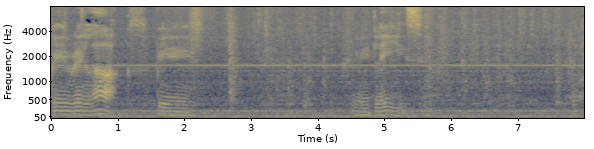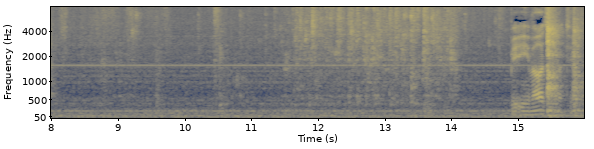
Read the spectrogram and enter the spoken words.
Be relaxed. Be release. Be imaginative.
